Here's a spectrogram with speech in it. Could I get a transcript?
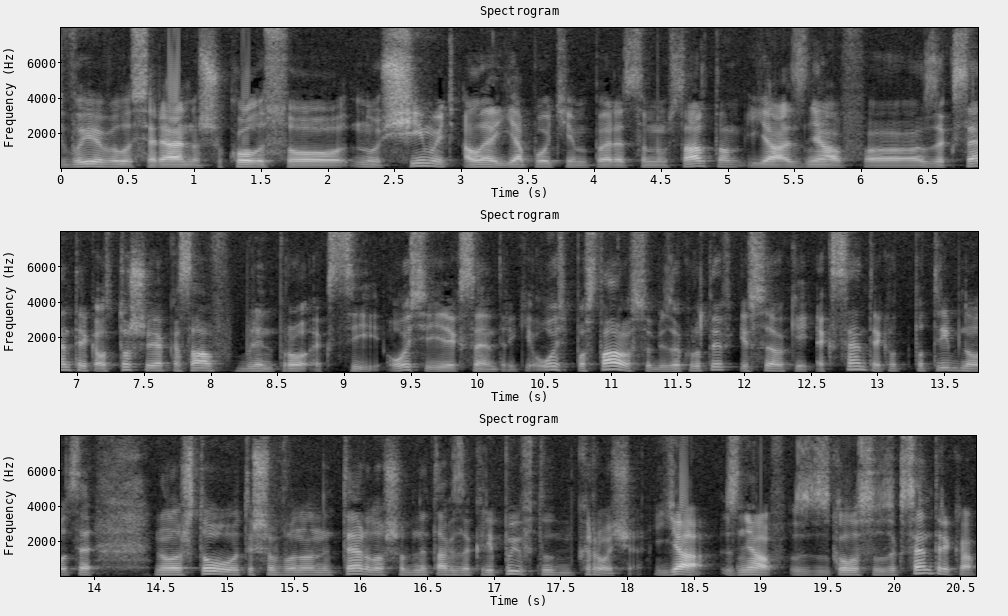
Виявилося реально, що колесо ну, щимить, але я потім перед самим стартом я зняв е, з ексцентрика. Ось то, що я казав, блін, про XC, ось і ексцентрики. Ось поставив собі, закрутив і все окей. Ексцентрик, от потрібно оце налаштовувати, щоб воно не терло, щоб не так закріпив. Ну, коротше, я зняв з колесо з ексцентрика.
